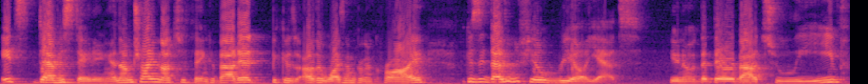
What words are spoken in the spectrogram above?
it's devastating, and I'm trying not to think about it because otherwise I'm gonna cry because it doesn't feel real yet. You know that they're about to leave.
